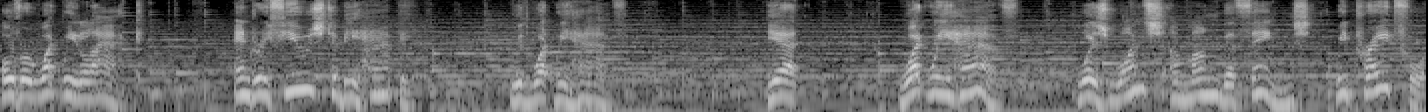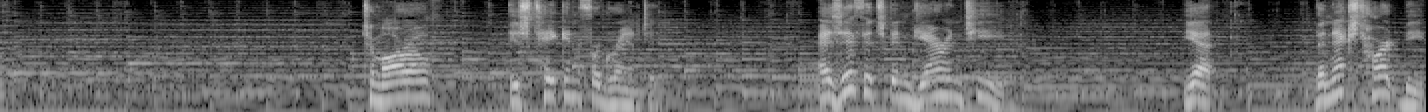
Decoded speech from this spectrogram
over what we lack and refuse to be happy with what we have. Yet, what we have was once among the things we prayed for. Tomorrow is taken for granted as if it's been guaranteed. Yet, the next heartbeat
